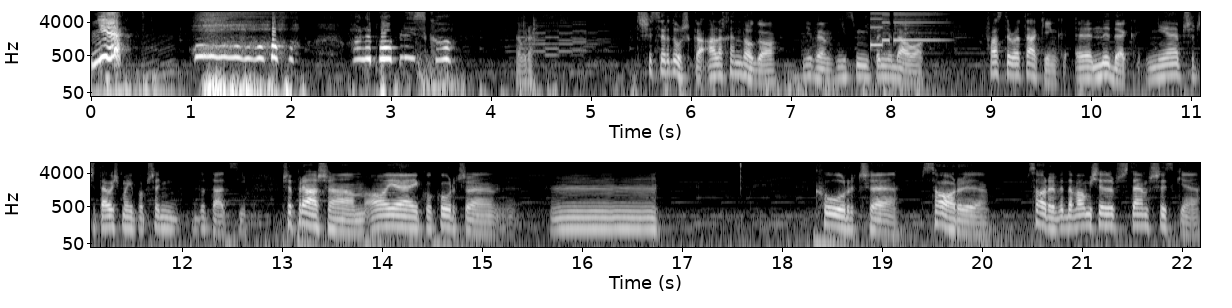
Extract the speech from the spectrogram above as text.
Nie! O, ale było blisko! Dobra. Trzy serduszka, ale hendogo. Nie wiem, nic mi to nie dało. Faster attacking. E, Nydek, nie przeczytałeś mojej poprzedniej dotacji. Przepraszam. Ojejku, kurczę. Mm. Kurczę. Sorry. Sorry, wydawało mi się, że przeczytałem wszystkie.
